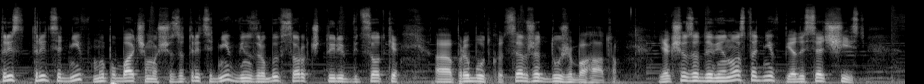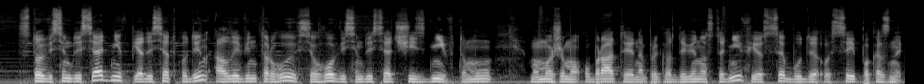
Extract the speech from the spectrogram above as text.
30 30 днів, ми побачимо, що за 30 днів він зробив 44% прибутку. Це вже дуже багато. Якщо за 90 днів 56. 180 днів, 51, але він торгує всього 86 днів. Тому ми можемо обрати, наприклад, 90 днів, і ось це буде ось цей показник.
